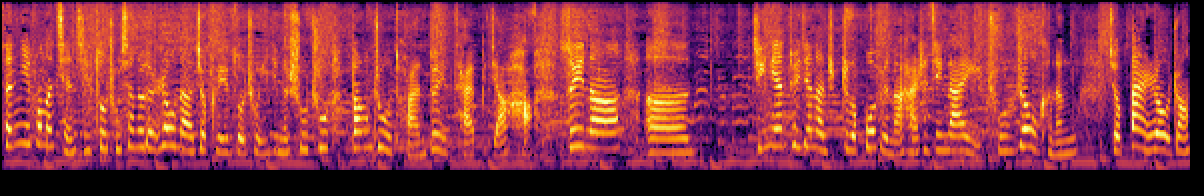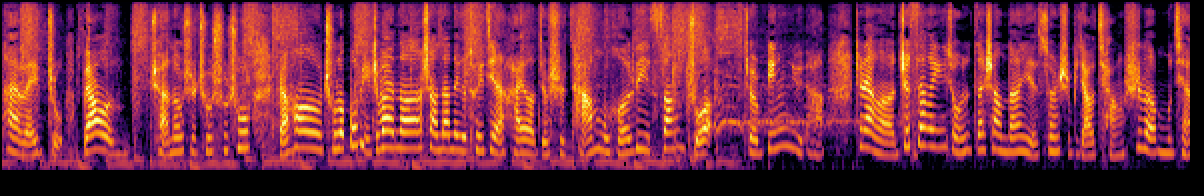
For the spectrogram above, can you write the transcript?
在逆风的前期做出相对的肉呢，就可以做出一定的输出，帮助团队才比较好。所以呢，嗯。今天推荐的这个波比呢，还是建议大家以出肉，可能就半肉状态为主，不要全都是出输出。然后除了波比之外呢，上单那个推荐还有就是塔姆和丽桑卓。就是冰女哈，这两个这三个英雄在上单也算是比较强势的，目前，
